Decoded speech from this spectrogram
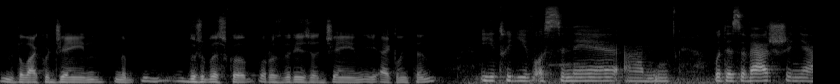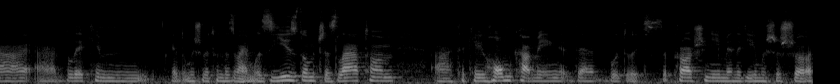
недалеко Джейн, дуже близько роздоріжжя Джейн і Еглінгтон. І тоді восени ем, буде завершення великим, я думаю, що ми то називаємо з'їздом чи злетом а, такий homecoming, де будуть запрошені. Ми надіємося, що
